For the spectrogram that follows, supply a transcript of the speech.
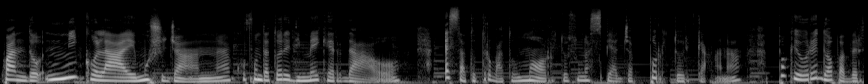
quando Nikolai Mushjan, cofondatore di MakerDAO, è stato trovato morto su una spiaggia portoricana poche ore dopo aver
